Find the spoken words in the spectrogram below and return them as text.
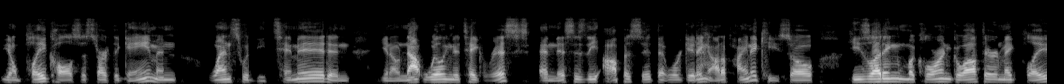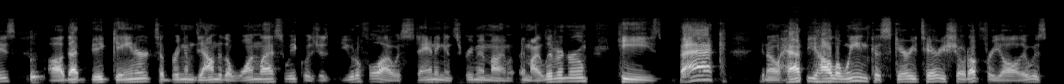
you know, play calls to start the game. And Wentz would be timid and you know not willing to take risks. And this is the opposite that we're getting out of Heinicke. So he's letting McLaurin go out there and make plays. Uh, that big gainer to bring him down to the one last week was just beautiful. I was standing and screaming in my in my living room. He's back. You know, happy Halloween because Scary Terry showed up for y'all. It was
